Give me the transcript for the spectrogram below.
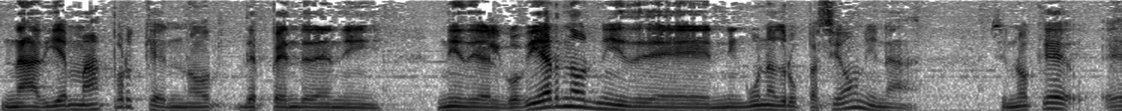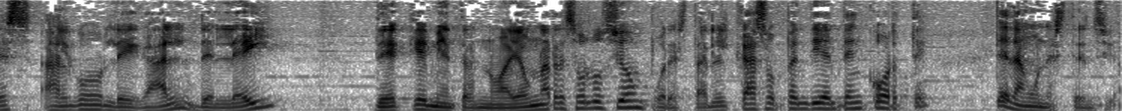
nadie más porque no depende de ni, ni del gobierno, ni de ninguna agrupación, ni nada. Sino que es algo legal, de ley, de que mientras no haya una resolución por estar el caso pendiente en corte, te dan una extensión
